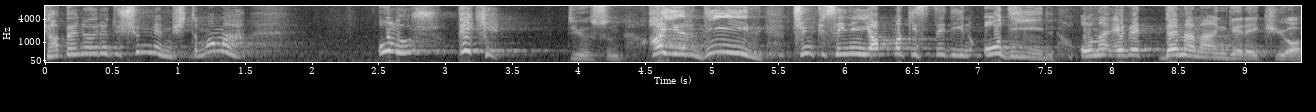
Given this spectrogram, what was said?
Ya ben öyle düşünmemiştim ama olur, peki diyorsun. Hayır değil. Çünkü senin yapmak istediğin o değil. Ona evet dememen gerekiyor.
